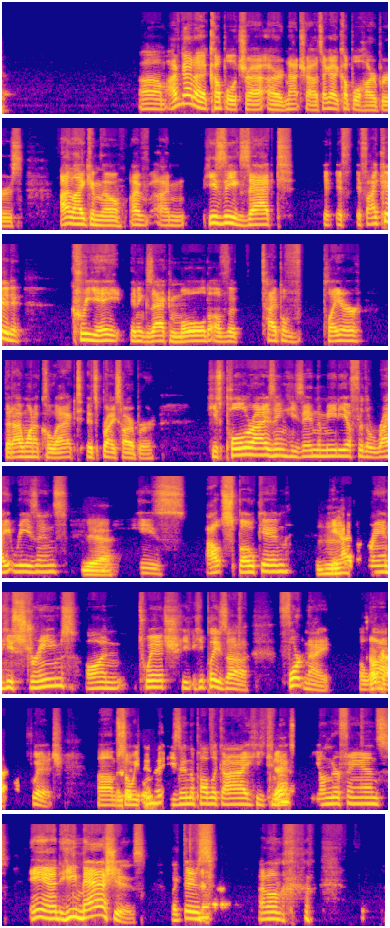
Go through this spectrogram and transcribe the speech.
Um, I've got a couple of trout or not trouts. I got a couple of Harpers. I like him though. I've I'm he's the exact if if if I could create an exact mold of the type of player that I want to collect, it's Bryce Harper. He's polarizing, he's in the media for the right reasons. Yeah. He's outspoken. He Mhm. has a brand. He streams on Twitch. He he plays uh Fortnite a lot Okay. on Twitch. Um, Very so he's in the he's in the public eye. He connects with younger fans, and he mashes. Like there's, Yeah. I don't.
